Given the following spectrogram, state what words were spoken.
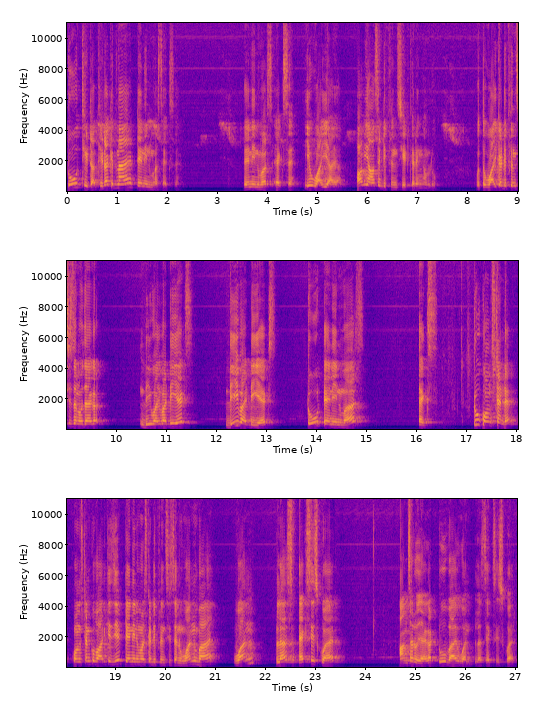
two theta theta कितना है? टेन इनवर्स एक्स है। टेन इनवर्स एक्स है, ये वाई आया। अब यहाँ से डिफ्रेंशिएट करेंगे हम लोग। वो तो वाई का डिफ्रेंशिएशन हो जाएगा। D y by d x d by d x two tan inverse x two constant है। कांस्टेंट को बाहर कीजिए। टेन इनवर्स का differentiation one by one plus x square answer हो जाएगा two by one plus x square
